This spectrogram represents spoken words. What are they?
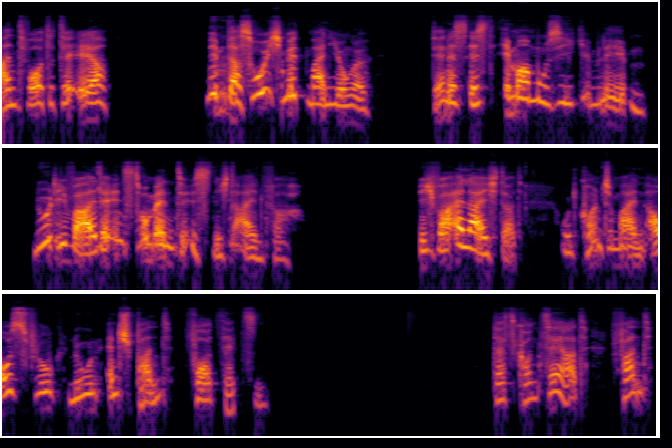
antwortete er Nimm das ruhig mit, mein Junge, denn es ist immer Musik im Leben, nur die Wahl der Instrumente ist nicht einfach. Ich war erleichtert und konnte meinen Ausflug nun entspannt fortsetzen. Das Konzert fand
